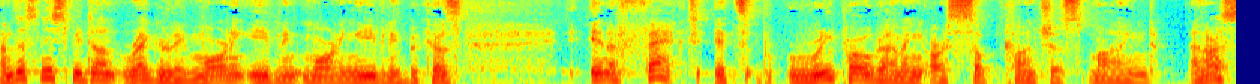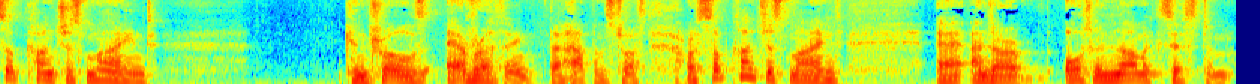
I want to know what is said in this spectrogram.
And this needs to be done regularly, morning, evening, morning, evening, because in effect, it's reprogramming our subconscious mind. And our subconscious mind controls everything that happens to us. Our subconscious mind uh, and our autonomic system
